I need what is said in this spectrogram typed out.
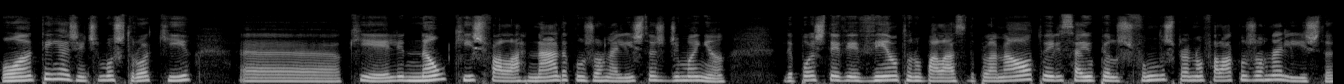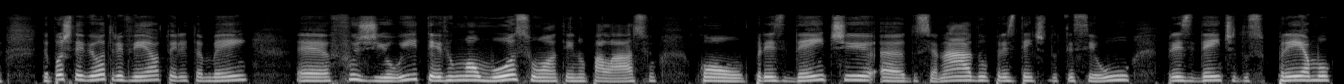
Ontem a gente mostrou aqui uh, que ele não quis falar nada com jornalistas de manhã. Depois teve evento no Palácio do Planalto, ele saiu pelos fundos para não falar com jornalista. Depois teve outro evento, ele também é, fugiu. E teve um almoço ontem no Palácio com presidente uh, do Senado, presidente do TCU, presidente do Supremo,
